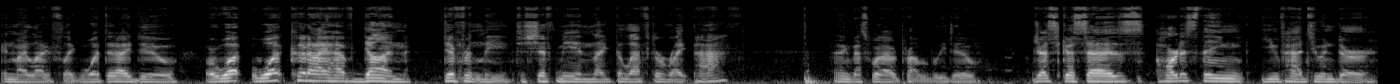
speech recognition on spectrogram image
in my life? Like, what did I do, or what what could I have done differently to shift me in like the left or right path? I think that's what I would probably do. Jessica says, hardest thing you've had to endure.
